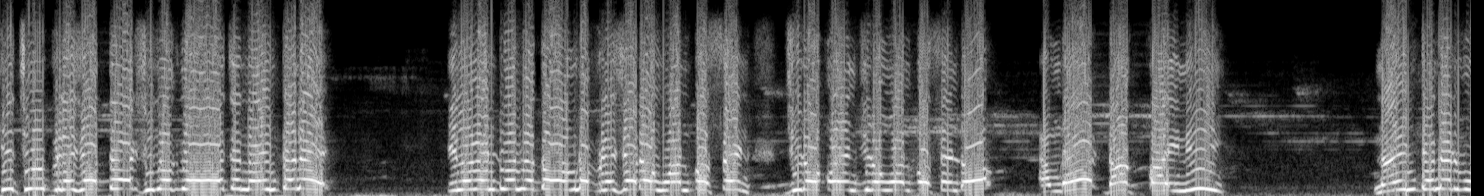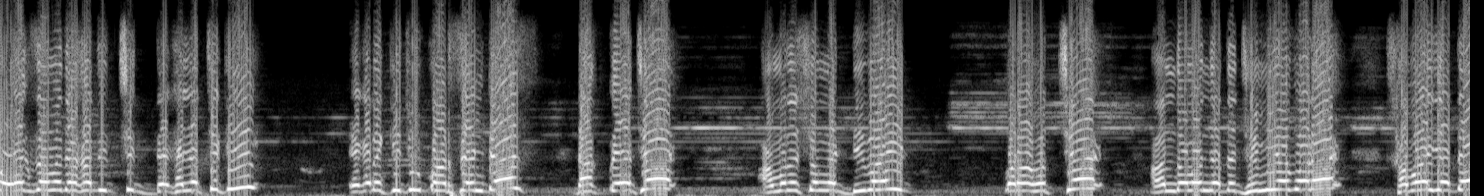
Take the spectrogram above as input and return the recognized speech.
কিছু প্রেশার দেওয়ার সুযোগ দেওয়া হয়েছে নাইন টেনে ইলেভেন টুয়েলভে তো আমরা প্রেশারে one percent zero point zero one পার্সেন্টও আমরা ডাক পাইনি। নাইন টেনের এক্সামে দেখা দিচ্ছি, দেখা যাচ্ছে কি? এখানে কিছু পার্সেন্টেজ ডাক পেয়েছে। আমাদের সঙ্গে ডিভাইড করা হচ্ছে। আন্দোলন যাতে ঝিমিয়ে পড়ে, সবাই যাতে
